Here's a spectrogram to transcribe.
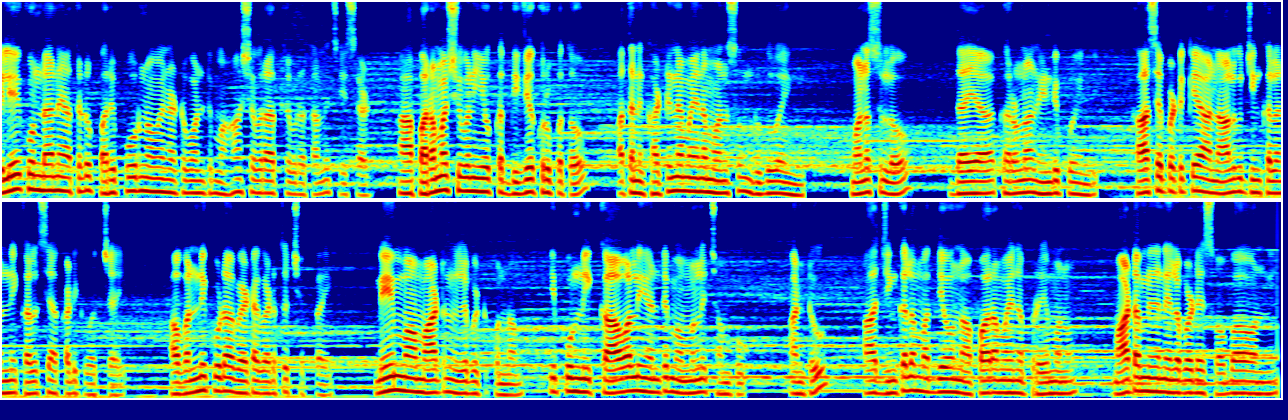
తెలియకుండానే అతడు పరిపూర్ణమైనటువంటి మహాశివరాత్రి వ్రతాన్ని చేశాడు. ఆ పరమశివుని యొక్క దివ్య కృపతో అతని కఠినమైన మనసు మృదువైంది. మనసులో దయ కరుణ నిండిపోయింది. కాసేపటికే ఆ నాలుగు జింకలన్నీ కలిసి అక్కడికి వచ్చాయి. అవన్నీ కూడా వేటగాడితో చెప్పాయి. మేం మా మాట నిలబెట్టుకున్నాం. ఇప్పుడు నీకు కావాలి అంటే మమ్మల్ని చంపు అంటూ ఆ జింకల మధ్య ఉన్న అపారమైన ప్రేమను మాట మీద నిలబడే స్వభావాన్ని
